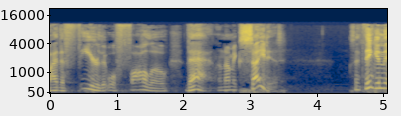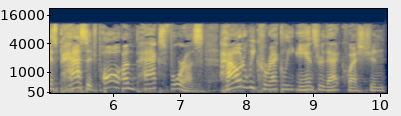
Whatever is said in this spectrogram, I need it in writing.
by the fear that will follow that. And I'm excited so I think in this passage, Paul unpacks for us how do we correctly answer that question,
